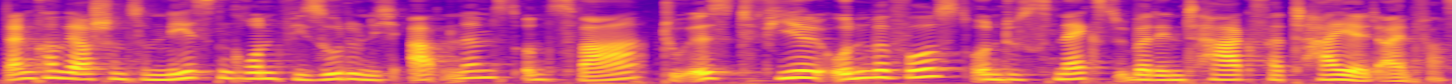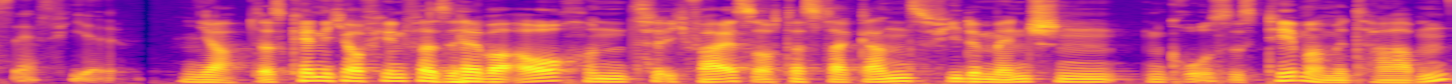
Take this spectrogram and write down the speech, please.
Dann kommen wir auch schon zum nächsten Grund, wieso du nicht abnimmst. Und zwar, du isst viel unbewusst und du snackst über den Tag verteilt einfach sehr viel. Ja, das kenne ich auf jeden Fall selber auch und ich weiß auch, dass da ganz viele Menschen ein großes Thema mit haben.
